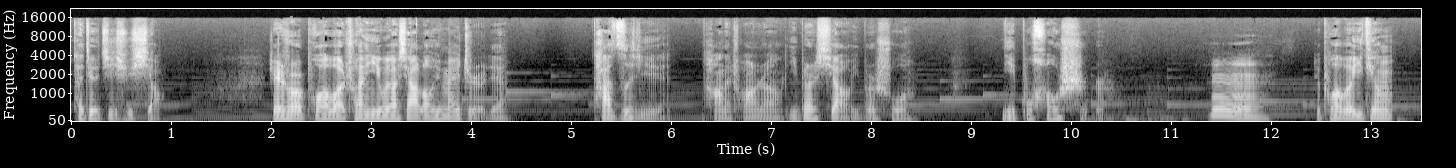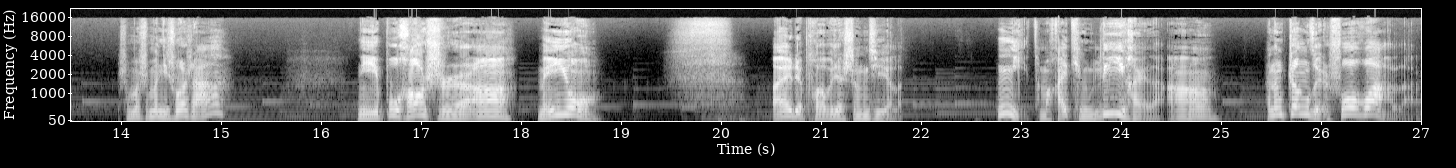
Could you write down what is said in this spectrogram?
她就继续笑。这时候，婆婆穿衣服要下楼去买纸去，她自己躺在床上，一边笑一边说：“你不好使。”嗯，这婆婆一听，什么什么？你说啥？你不好使啊，没用。哎，这婆婆就生气了，你他妈还挺厉害的啊，还能张嘴说话了，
